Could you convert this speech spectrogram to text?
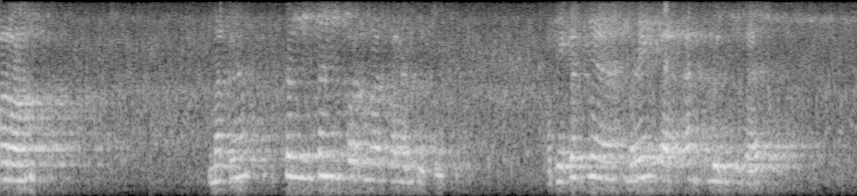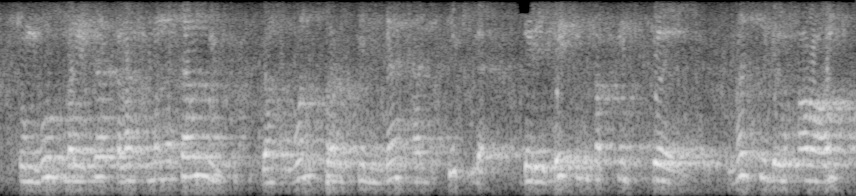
Haram maka tentang permasalahan itu. Hakikatnya mereka ahlul kitab Sungguh mereka telah mengetahui bahawa perpindahan kiblat dari Baitul Maqdis ke Masjidil Haram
